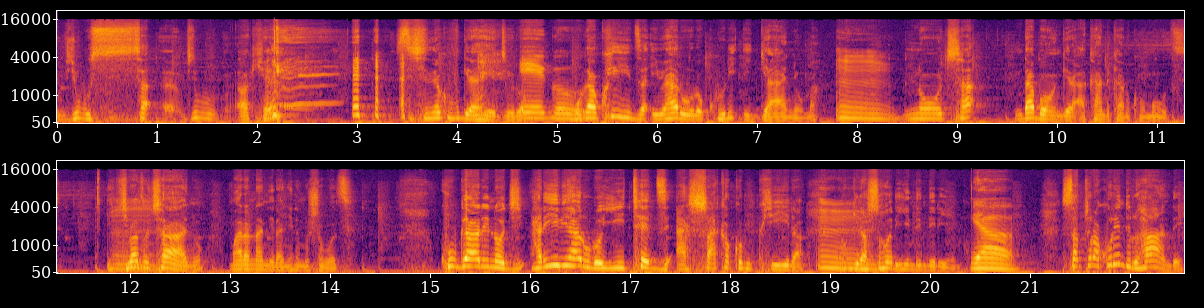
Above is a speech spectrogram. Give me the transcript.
vy'ubu okay. Sishinzwe kuvugira hejuru. Mugakwiza ibiharuro kuri irya nyuma. Mm, noca ndabongera akandi kantu ku munsi. Ikibazo canyu mwarananiranye ntimushobotse. Ku bwa rinoji hariho ibiharuro yiteze ashaka ko bikwira kugira asohore iyindi ndirimbo. Satura ku rundi ruhande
